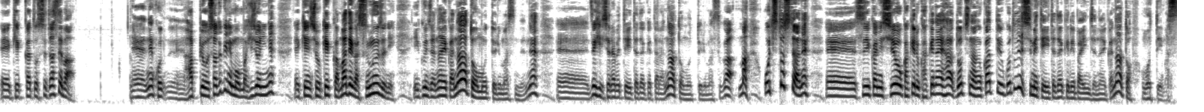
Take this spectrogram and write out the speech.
えー、結果として出せば、えー、ね、こえ発表した時にも、まあ、非常にね、え検証結果までがスムーズにいくんじゃないかなと思っておりますんでね、えー、ぜひ調べていただけたらなと思っておりますが、まあ、オチとしてはね、えー、スイカに塩をかけるかけない派、どっちなのかっていうことで締めていただければいいんじゃないかなと思っています。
